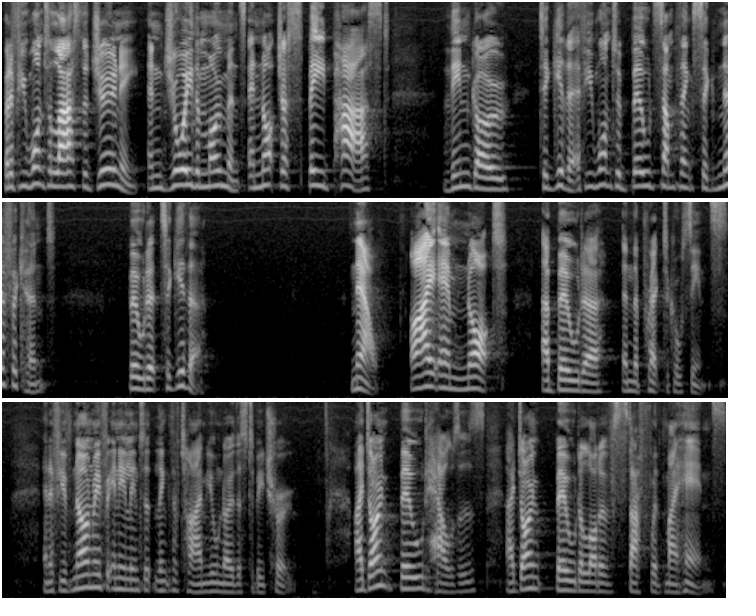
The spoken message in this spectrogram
But if you want to last the journey, enjoy the moments, and not just speed past, then go together. If you want to build something significant, build it together. Now, I am not a builder in the practical sense. And if you've known me for any length of time, you'll know this to be true. I don't build houses, I don't build a lot of stuff with my hands.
